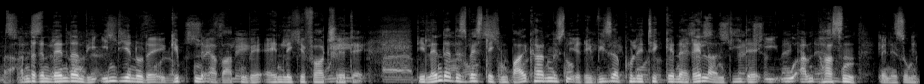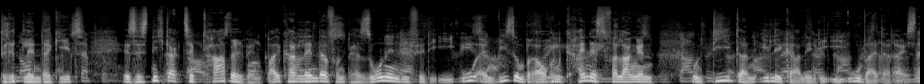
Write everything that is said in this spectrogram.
Bei anderen Ländern wie Indien oder Ägypten erwarten wir ähnliche Fortschritte. Die Länder des westlichen Balkan müssen ihre Visapolitik generell an die der EU anpassen, wenn es um Drittländer geht. Es ist nicht akzeptabel, wenn Balkanländer von Personen, die für die EU ein Visum brauchen, keines verlangen und die dann illegal in die EU weiterreisen.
